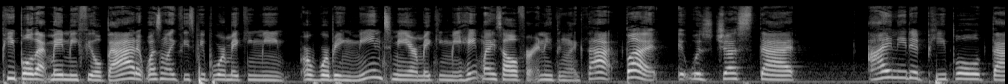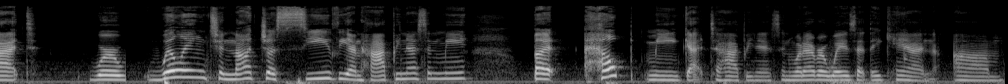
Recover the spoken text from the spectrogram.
people that made me feel bad. It wasn't like these people were making me or were being mean to me or making me hate myself or anything like that. But it was just that I needed people that were willing to not just see the unhappiness in me, but help me get to happiness in whatever ways that they can. Um,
